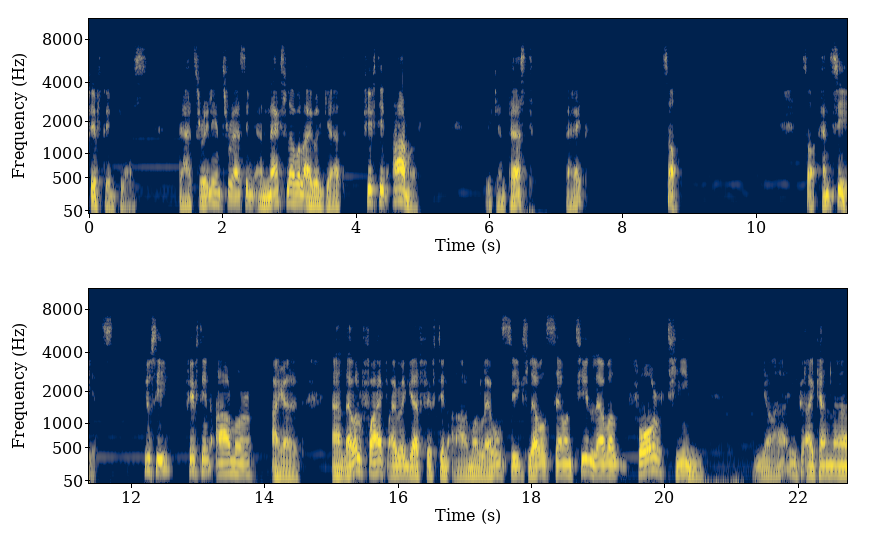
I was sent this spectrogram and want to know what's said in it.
15 plus. That's really interesting. And next level I will get 15 armor. We can test right? So so and see it's you see 15 armor I got it and level 5 I will get 15 armor level 6 level 17 level 14 yeah I can uh,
